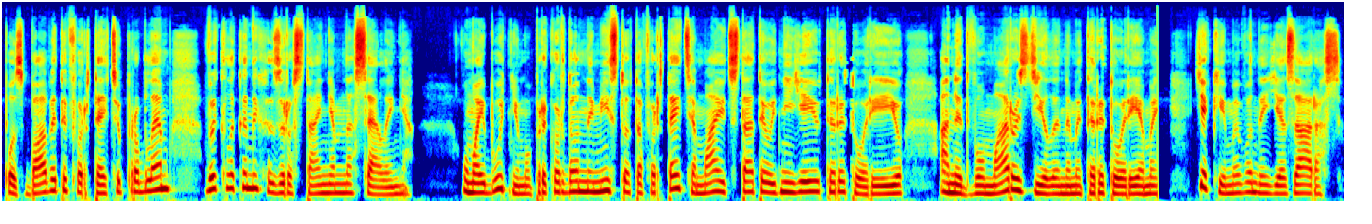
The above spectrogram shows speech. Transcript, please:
позбавити фортецю проблем, викликаних зростанням населення. У майбутньому прикордонне місто та фортеця мають стати однією територією, а не двома розділеними територіями, якими вони є зараз.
